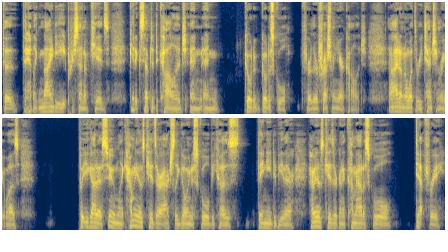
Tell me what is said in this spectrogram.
the they had like 98 percent of kids get accepted to college and and go to go to school for their freshman year of college. And I don't know what the retention rate was, but you got to assume like how many of those kids are actually going to school because they need to be there. How many of those kids are going to come out of school debt free,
